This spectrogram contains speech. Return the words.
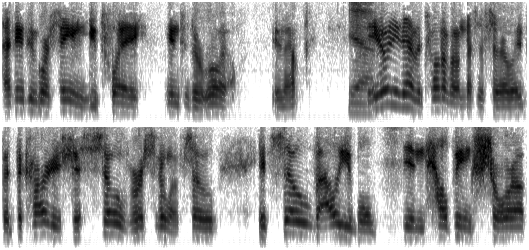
I think people are seeing you play into the Roil. You know, Yeah. you don't need to have a ton of them necessarily, but the card is just so versatile and so it's so valuable in helping shore up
